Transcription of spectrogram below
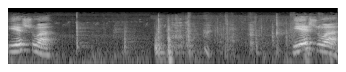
Иешуа. Иешуа.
